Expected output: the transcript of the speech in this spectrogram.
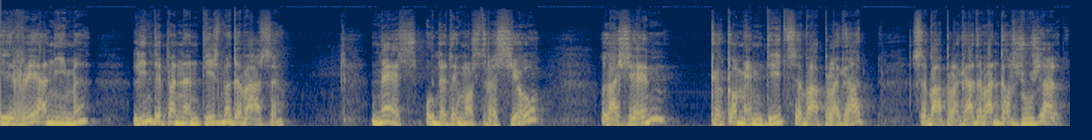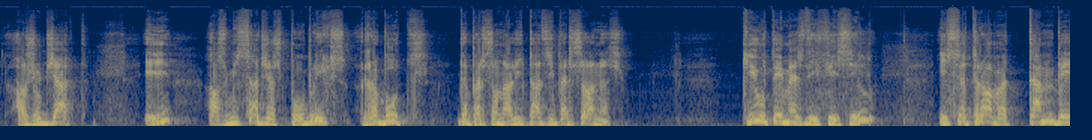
i reanima l'independentisme de base. N'és una demostració la gent que, com hem dit, se va plegar, se va plegar davant del jutjat, el jutjat i els missatges públics rebuts de personalitats i persones. Qui ho té més difícil i se troba tan bé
